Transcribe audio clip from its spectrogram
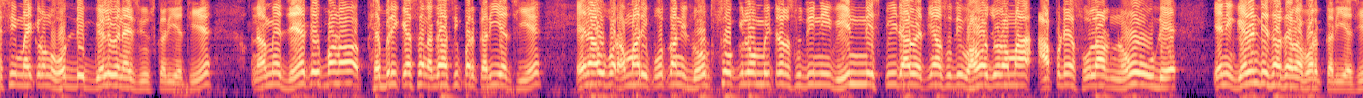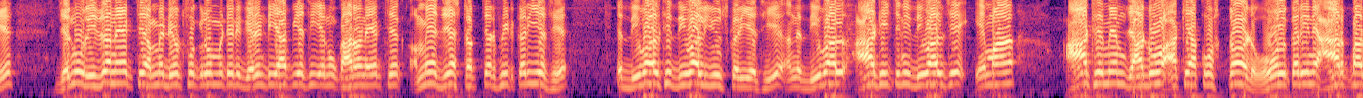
એસી micron hot dip galvanize use કરીએ છીએ. અને અમે જે કંઈ પણ ફેબ્રિકેશન અગાસી પર કરીએ છીએ, એના ઉપર અમારી પોતાની દોઢસો કિલોમીટર સુધીની વિન્ડની સ્પીડ આવે ત્યાં સુધી વાવાઝોડામાં આપણે સોલાર ન ઉડે એની ગેરંટી સાથે અમે વર્ક કરીએ છીએ. જેનું રીઝન એક છે, અમે દોઢસો કિલોમીટરની ગેરંટી આપીએ છીએ. એનું કારણ એક છે, અમે જે સ્ટ્રક્ચર ફિટ કરીએ છીએ એ દિવાલથી દિવાલ યુઝ કરીએ છીએ અને દિવાલ આઠ ઇંચની દિવાલ છે, એમાં આઠ એમએમ જાડો આખે આખો સ્ટડ હોલ કરીને આરપાર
